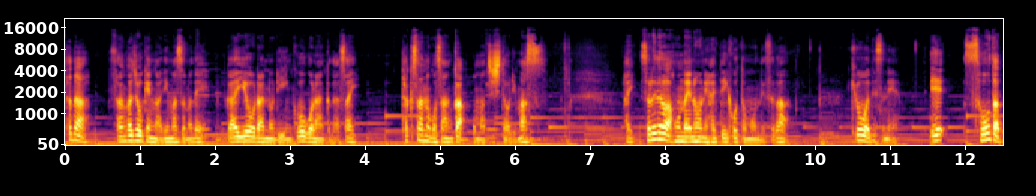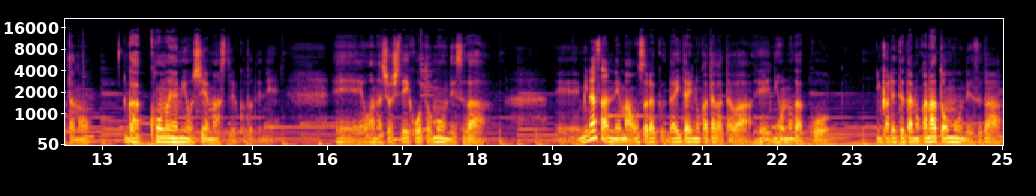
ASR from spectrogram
ただ、参加条件がありますので、概要欄のリンクをご覧ください。たくさんのご参加お待ちしております。はい、それでは本題の方に入っていこうと思うんですが、今日はですね、え、そうだったの？学校の闇を教えますということでね、えー、お話をしていこうと思うんですが、えー、皆さんね、まあおそらく大体の方々は、えー、日本の学校に行かれてたのかなと思うんですが、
